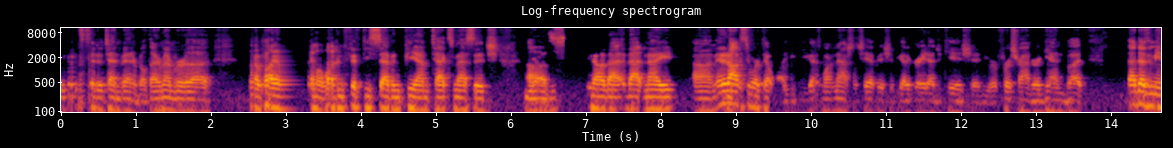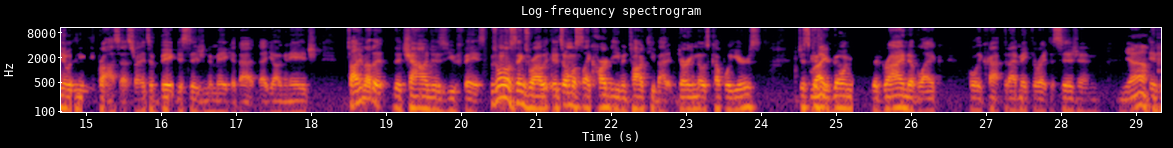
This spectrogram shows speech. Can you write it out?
instead of 10 Vanderbilt. I remember uh, probably an 11:57 p.m. text message. Um, yes. You know that that night, Um, and it obviously worked out well. You, you, guys won a national championship. You got a great education. You were a first rounder again, but that doesn't mean it was an easy process, right? It's a big decision to make at that that young an age. Talking about the, the challenges you faced, it was one of those things where I, it's almost like hard to even talk to you about it during those couple years, just because right. you're going the grind of like, holy crap, did I make the right decision? Yeah. It,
